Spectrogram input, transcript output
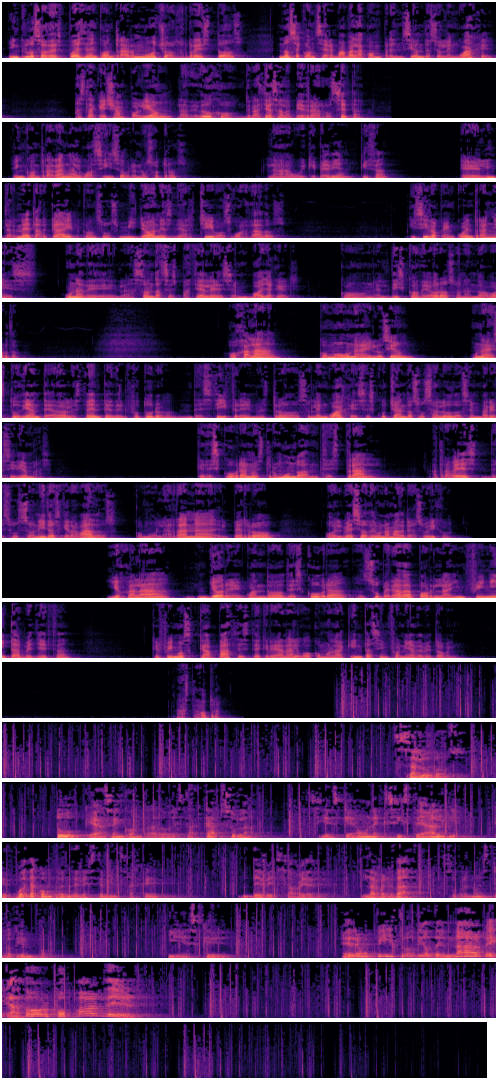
Incluso después de encontrar muchos restos, no se conservaba la comprensión de su lenguaje, hasta que Champollion la dedujo gracias a la piedra roseta. ¿Encontrarán algo así sobre nosotros? ¿La Wikipedia, quizá? ¿El Internet Archive con sus millones de archivos guardados? ¿Y si lo que encuentran es una de las ondas espaciales Voyager con el disco de oro sonando a bordo? Ojalá, como una ilusión, una estudiante adolescente del futuro descifre nuestros lenguajes escuchando sus saludos en varios idiomas. Que descubra nuestro mundo ancestral a través de sus sonidos grabados, como la rana, el perro o el beso de una madre a su hijo. Y ojalá llore cuando descubra, superada por la infinita belleza, que fuimos capaces de crear algo como la Quinta Sinfonía de Beethoven. Hasta otra. Saludos. Tú que has encontrado esta cápsula si es que aún existe alguien que pueda comprender este mensaje, debes saber la verdad sobre nuestro tiempo. Y es que... ¡Era un piso de ordenar, pecador, cobarde!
